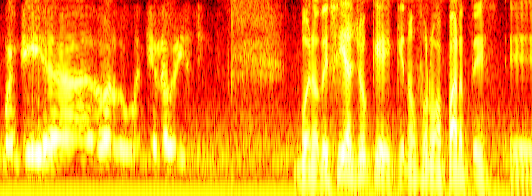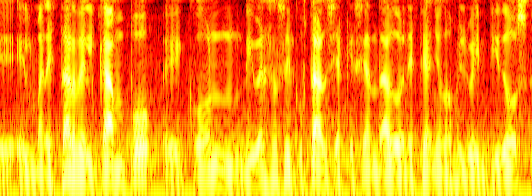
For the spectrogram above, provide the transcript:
Buen día, Eduardo. Buen día, Lauriente. Bueno, decía yo que, no forma parte eh, el malestar del campo eh, con diversas circunstancias que se han dado en este año 2022.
